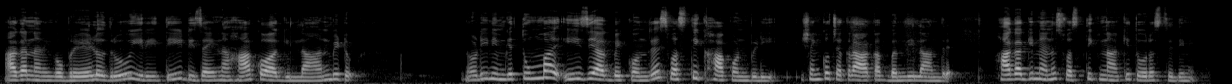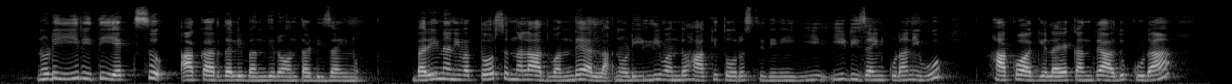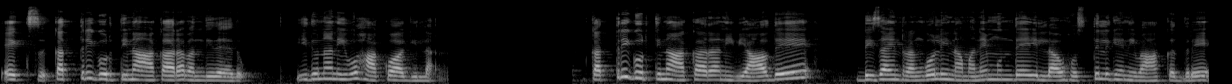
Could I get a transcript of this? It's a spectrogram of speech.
ಆಗ ನನಗೊಬ್ರು ಹೇಳಿದ್ರು, ಈ ರೀತಿ ಡಿಸೈನ್ನ ಹಾಕೋ ಆಗಿಲ್ಲ ಅಂದ್ಬಿಟ್ಟು. ನೋಡಿ, ನಿಮಗೆ ತುಂಬ ಈಸಿ ಆಗಬೇಕು ಅಂದರೆ ಸ್ವಸ್ತಿಕ್ ಹಾಕೊಂಡ್ಬಿಡಿ. ಶಂಕುಚಕ್ರ ಹಾಕಕ್ಕೆ ಬಂದಿಲ್ಲ ಅಂದರೆ. ಹಾಗಾಗಿ ನಾನು ಸ್ವಸ್ತಿಕ್ನ ಹಾಕಿ ತೋರಿಸ್ತಿದ್ದೀನಿ. ನೋಡಿ, ಈ ರೀತಿ ಎಕ್ಸ್ ಆಕಾರದಲ್ಲಿ ಬಂದಿರೋ ಅಂಥ ಡಿಸೈನು. ಬರೀ ನಾನು ಇವಾಗ ತೋರಿಸಿದ್ನಲ್ಲ, ಅದು ಒಂದೇ ಅಲ್ಲ. ನೋಡಿ, ಇಲ್ಲಿ ಒಂದು ಹಾಕಿ ತೋರಿಸ್ತಿದ್ದೀನಿ ಈ ಈ ಡಿಸೈನ್ ಕೂಡ ನೀವು ಹಾಕೋ ಆಗಿಲ್ಲ ಯಾಕಂದರೆ ಅದು ಕೂಡ ಎಕ್ಸ್ ಕತ್ರಿ ಗುರುತಿನ ಆಕಾರ ಬಂದಿದೆ ಅದು. ಇದನ್ನು ನೀವು ಹಾಕೋ ಆಗಿಲ್ಲ ಕತ್ರಿ ಗುರುತಿನ ಆಕಾರ ನೀವು ಯಾವುದೇ ಡಿಸೈನ್ ರಂಗೋಲಿನ ಮನೆ ಮುಂದೆ ಇಲ್ಲ ಹೊಸ್ತಿಲಿಗೆ ನೀವು ಹಾಕಿದ್ರೆ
